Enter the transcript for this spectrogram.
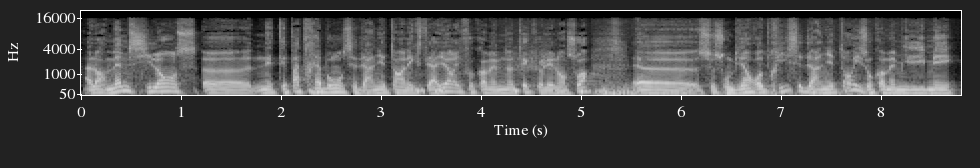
Alors même si Lens euh, n'était pas très bon ces derniers temps à l'extérieur, il faut quand même noter que les Lensois euh, se sont bien repris ces derniers temps. Ils ont quand même éliminé,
